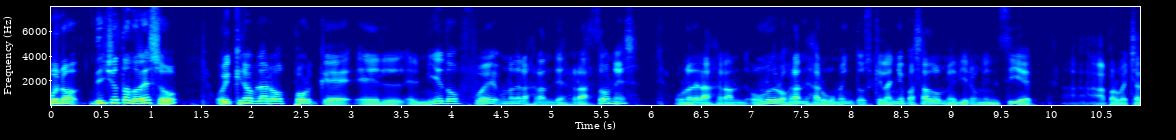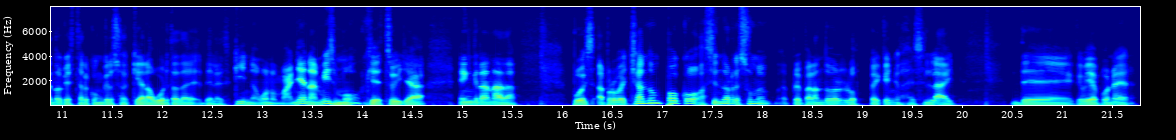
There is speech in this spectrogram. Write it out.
Bueno, dicho todo eso, hoy quiero hablaros porque el, miedo fue una de las grandes razones uno de, las gran, uno de los grandes argumentos que el año pasado me dieron en CIE, aprovechando que está el congreso aquí a la huerta de, la esquina, bueno, mañana mismo, que estoy ya en Granada, pues aprovechando un poco, haciendo resumen, preparando los pequeños slides de, que voy a poner,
